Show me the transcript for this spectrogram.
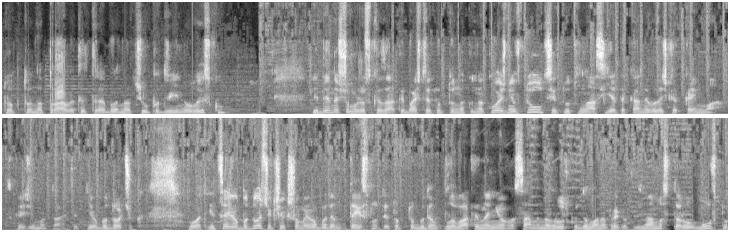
Тобто направити треба на цю подвійну лиску. Єдине, що можу сказати, бачите, тобто на, на кожній втулці тут в нас є така невеличка кайма, скажімо так, такий ободочок. От. І цей ободочок, якщо ми його будемо тиснути, тобто будемо впливати на нього саме нагрузку, дамо, наприклад, візьмемо стару муфту,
